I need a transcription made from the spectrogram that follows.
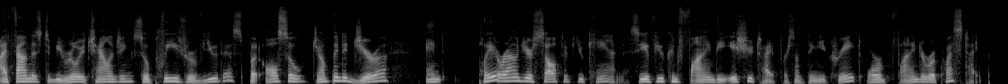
I found this to be really challenging, so please review this, but also jump into Jira and play around yourself if you can. See if you can find the issue type for something you create or find a request type.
